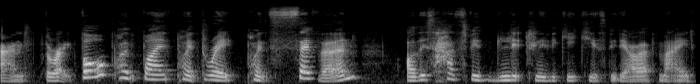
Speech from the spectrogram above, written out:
and 3. 4.5.3.7 Oh, this has to be literally the geekiest video I've ever made.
